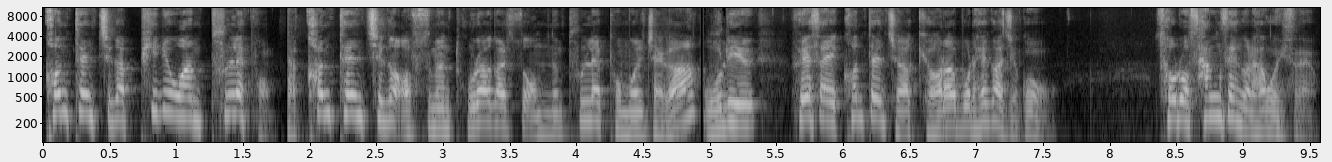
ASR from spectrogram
컨텐츠가 필요한 플랫폼. 자, 컨텐츠가 없으면 돌아갈 수 없는 플랫폼을 제가 우리 회사의 컨텐츠와 결합을 해가지고 서로 상생을 하고 있어요.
